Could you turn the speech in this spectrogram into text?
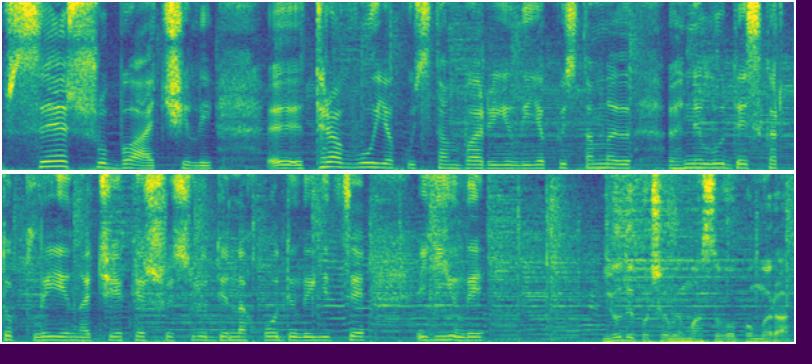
Все, що бачили, Е, траву якусь там варили, якусь там е, гнилу десь картоплина, чи якесь щось люди знаходили і це їли. Люди почали масово помирати.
